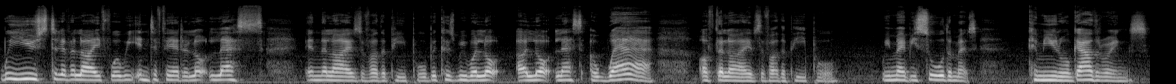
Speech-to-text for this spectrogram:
We used to live a life where we interfered a lot less in the lives of other people because we were a lot, a lot less aware of the lives of other people. We maybe saw them at communal gatherings.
